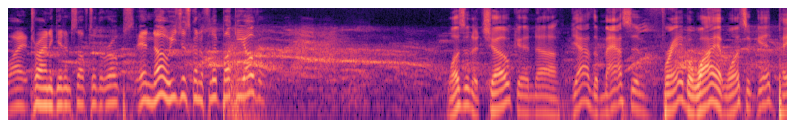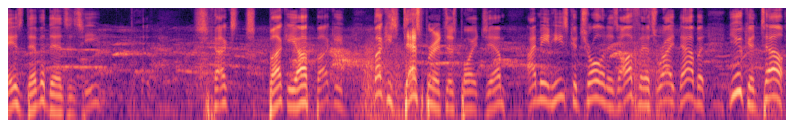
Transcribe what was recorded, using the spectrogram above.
Wyatt trying to get himself to the ropes. And no, he's just going to flip Bucky over. Wasn't a choke, and uh, yeah, the massive frame of Wyatt once again pays dividends as he chucks Bucky up. Bucky, Bucky's desperate at this point, Jim. I mean, he's controlling his offense right now, but you can tell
